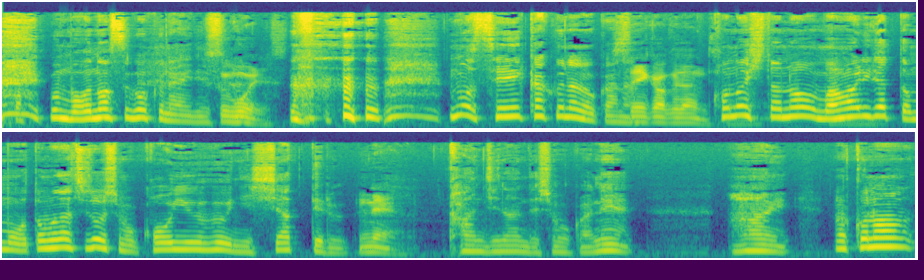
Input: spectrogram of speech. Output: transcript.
ものすごくないですか？すごいです もう性格なのかな？正確なんですこの人の周りだともうお友達同士もこういう風にし合ってるね感じなんでしょうかね。はい。まあ、この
